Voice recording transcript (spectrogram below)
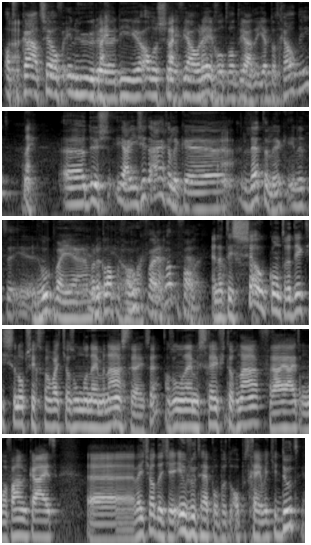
advocaat zelf inhuren Nee. die alles eh, Nee. voor jou regelt, want ja, je hebt dat geld niet. Nee. Eh, dus ja, je zit eigenlijk eh, letterlijk in het... eh, In de hoek waar, je, waar de klappen vallen. hoek waar de klappen vallen. En dat is zo contradictisch ten opzichte van wat je als ondernemer nastreeft. Hè? Als ondernemer streef je toch na vrijheid, onafhankelijkheid. eh, weet je wel, dat je invloed hebt op, het, op hetgeen wat je doet. Ja.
